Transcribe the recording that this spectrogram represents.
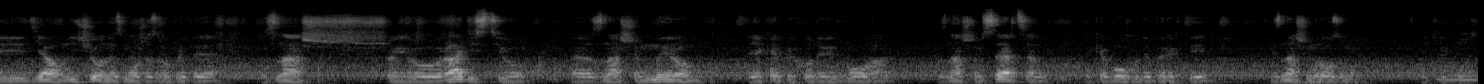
і дьявол нічого не зможе зробити з нашою радістю, е, з нашим миром, яке приходить від Бога, з нашим серцем, яке Бог буде берегти, і з нашим розумом, який Бозі.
